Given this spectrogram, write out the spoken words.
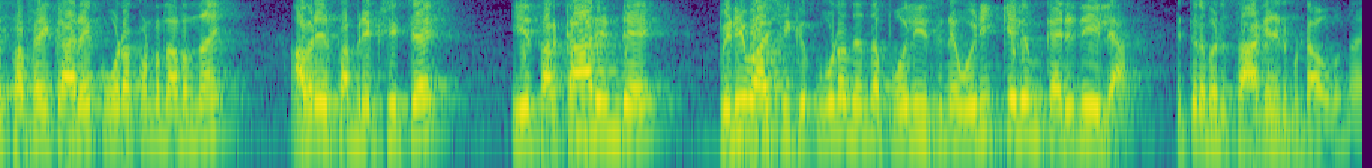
എസ് എഫ് ഐക്കാരെ കൂടെ കൊണ്ട് നടന്ന് അവരെ സംരക്ഷിച്ച് ഈ സർക്കാരിന്റെ പിടിവാശിക്ക് കൂടെ നിന്ന പോലീസിനെ ഒരിക്കലും കരുതിയില്ല. ഇത്തരമൊരു സാഹചര്യം ഉണ്ടാവുമെന്ന്.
